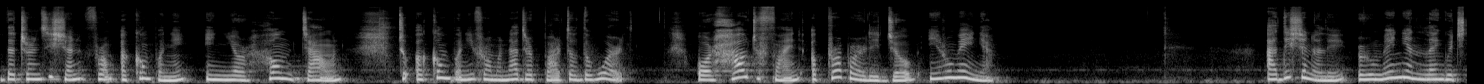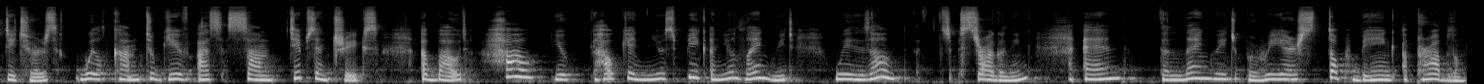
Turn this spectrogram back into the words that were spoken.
the transition from a company in your hometown to a company from another part of the world, or how to find a properly job in Romania. Additionally, Romanian language teachers will come to give us some tips and tricks about how you how can you speak a new language without struggling and the language barriers stop being a problem.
